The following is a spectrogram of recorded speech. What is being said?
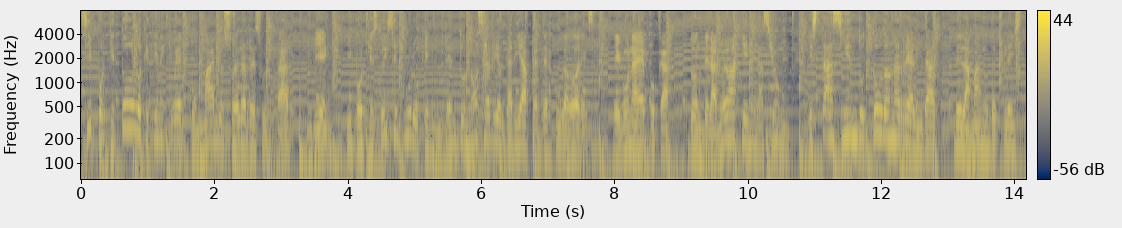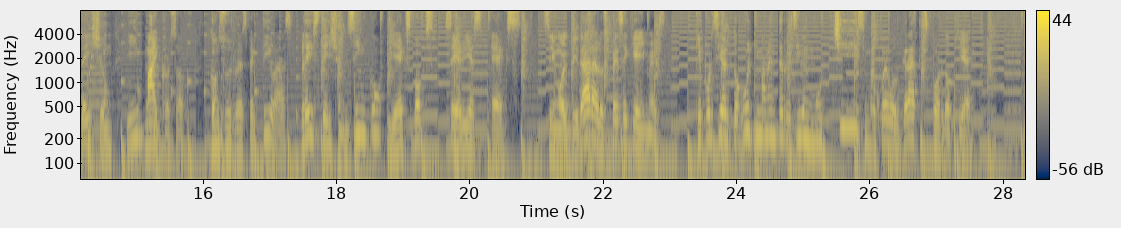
Sí, porque todo lo que tiene que ver con Mario suele resultar bien y porque estoy seguro que Nintendo no se arriesgaría a perder jugadores en una época donde la nueva generación está haciendo toda una realidad de la mano de PlayStation y Microsoft con sus respectivas PlayStation 5 y Xbox Series X. Sin olvidar a los PC gamers, que por cierto últimamente reciben muchísimos juegos gratis por doquier.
